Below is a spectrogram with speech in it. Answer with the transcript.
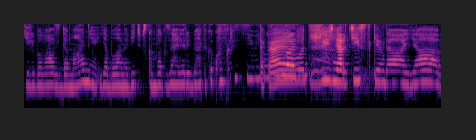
я любовалась домами, я была на Витебском вокзале, ребята, как он красивый. Такая вот жизнь артистки. Да, я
